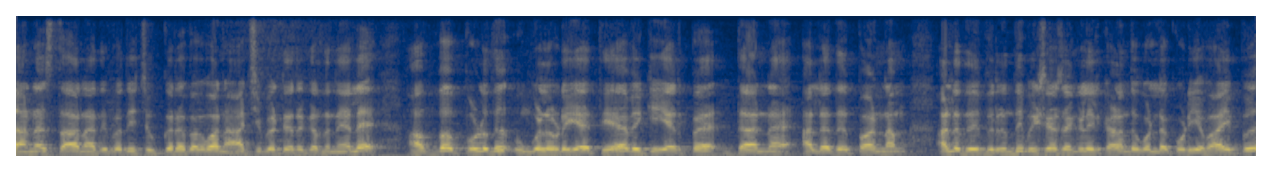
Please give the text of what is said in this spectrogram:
தனஸ்தானாதிபதி சுக்கிர பகவான் ஆட்சி பெற்று இருக்கிறதுனால அவ்வப்பொழுது உங்களுடைய தேவைக்கு ஏற்ப தன அல்லது பணம் அல்லது விருந்து விசேஷங்களில் கலந்து கொள்ளக்கூடிய வாய்ப்பு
